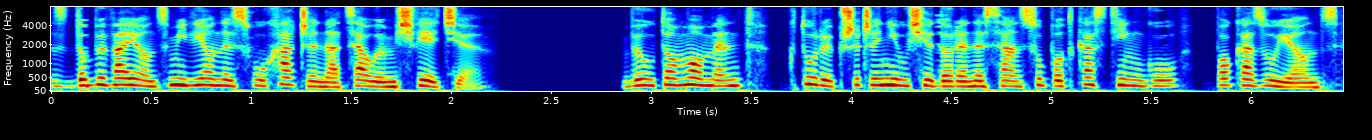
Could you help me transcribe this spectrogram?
zdobywając miliony słuchaczy na całym świecie. Był to moment, który przyczynił się do renesansu podcastingu, pokazując,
